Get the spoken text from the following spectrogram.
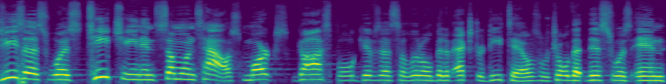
Jesus was teaching in someone's house. Mark's gospel gives us a little bit of extra details. We're told that this was in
